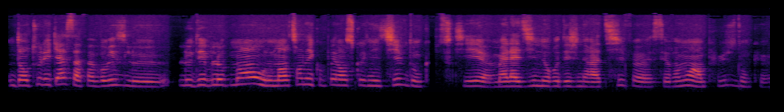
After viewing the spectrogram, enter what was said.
Dans tous les cas, ça favorise le, le, développement ou le maintien des compétences cognitives. Donc, tout ce qui est euh, maladie neurodégénérative, euh, c'est vraiment un plus. Donc, euh,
